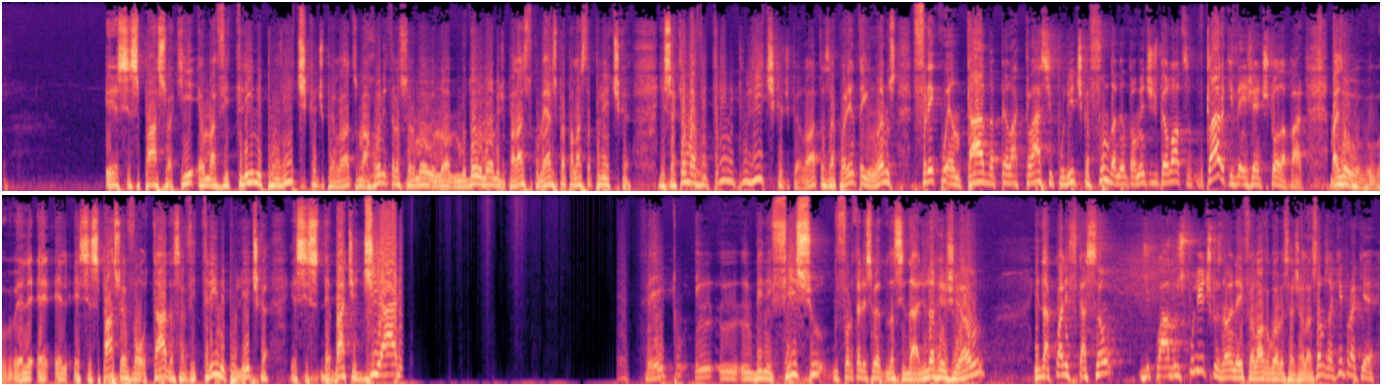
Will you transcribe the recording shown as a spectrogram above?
esse espaço aqui é uma vitrine política de Pelotas. Marrone transformou o nome, mudou o nome de Palácio do Comércio para Palácio da Política. Isso aqui é uma vitrine política de Pelotas há 41 anos, frequentada pela classe política fundamentalmente de Pelotas. Claro que vem gente de toda parte, mas ele, ele, esse espaço é voltado, essa vitrine política, esse debate diário é feito em, em, em benefício do fortalecimento da cidade e da região e da qualificação de quadros políticos, não é nem Felova Gomes Sagela. Estamos aqui para quê?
